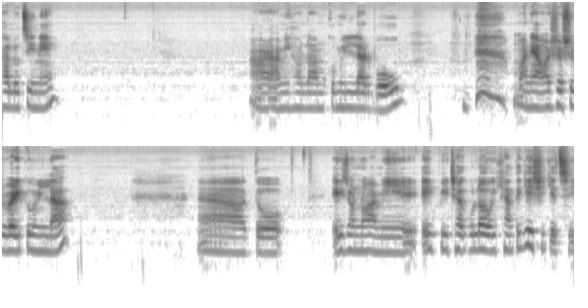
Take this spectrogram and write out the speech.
ভালো চিনে। আর আমি হলাম কুমিল্লার বউ। মানে আমার শ্বশুরবাড়ি কুমিল্লা। তো এই জন্য আমি এই পিঠাগুলো ওইখান থেকেই শিখেছি।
